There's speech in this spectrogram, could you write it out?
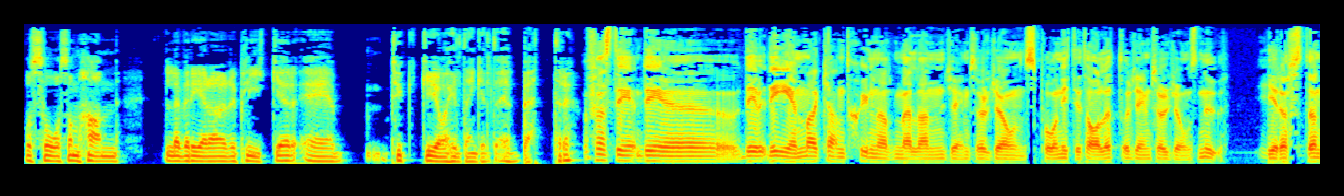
Och så som han levererar repliker är tycker jag helt enkelt är bättre. Fast det, det, det, det är en markant skillnad mellan James Earl Jones på 90-talet och James Earl Jones nu i rösten.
